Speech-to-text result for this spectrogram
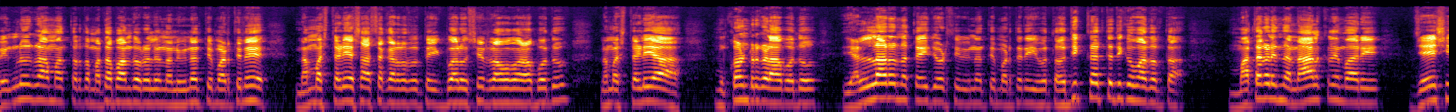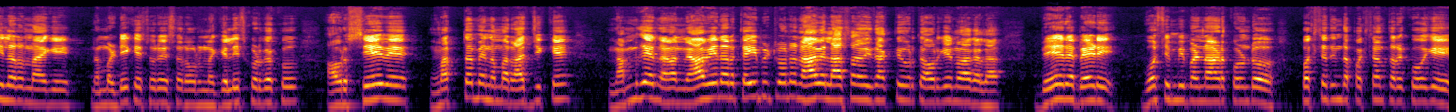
ಬೆಂಗಳೂರು ಗ್ರಾಮಾಂತರದ ಮತ ಬಾಂಧವರಲ್ಲಿ ನಾನು ವಿನಂತಿ ಮಾಡ್ತೀನಿ, ನಮ್ಮ ಸ್ಥಳೀಯ ಶಾಸಕರಾದಂಥ ಇಕ್ಬಾಲ್ ಹುಸೇನ್ ರಾವ್ ಆಗ್ಬೋದು ನಮ್ಮ ಸ್ಥಳೀಯ ಮುಖಂಡರುಗಳಾಗ್ಬೋದು, ಎಲ್ಲರನ್ನು ಕೈ ಜೋಡಿಸಿ ವಿನಂತಿ ಮಾಡ್ತೀನಿ. ಇವತ್ತು ಅಧಿಕತ್ಯಧಿಕವಾದಂಥ ಮತಗಳಿಂದ ನಾಲ್ಕನೇ ಬಾರಿ ಜಯಶೀಲರನ್ನಾಗಿ ನಮ್ಮ ಡಿ ಕೆ ಸುರೇಶ್ ಅವರನ್ನು ಗೆಲ್ಲಿಸ್ಕೊಡ್ಬೇಕು. ಅವ್ರ ಸೇವೆ ಮತ್ತೊಮ್ಮೆ ನಮ್ಮ ರಾಜ್ಯಕ್ಕೆ, ನಮಗೆ ನಾವೇನಾರು ಕೈ ಬಿಟ್ಟರು ಅಂದರೆ ನಾವೇ ಲಾಸ್ ಇದಾಗ್ತೀವಿ ಹೊರತು ಅವ್ರಿಗೇನು ಆಗಲ್ಲ. ಬೇರೆ ಬೇಡಿ. ಗೋಸಿಂಬಿ ಬಣ್ಣ ಆಡಿಕೊಂಡು ಪಕ್ಷದಿಂದ ಪಕ್ಷಾಂತರಕ್ಕೆ ಹೋಗಿ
